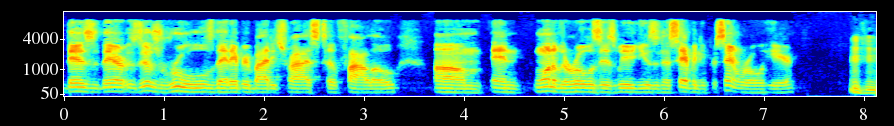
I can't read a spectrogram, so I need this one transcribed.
there's there's there's rules that everybody tries to follow. Um, and one of the rules is we're using the 70% rule here. Mm-hmm.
